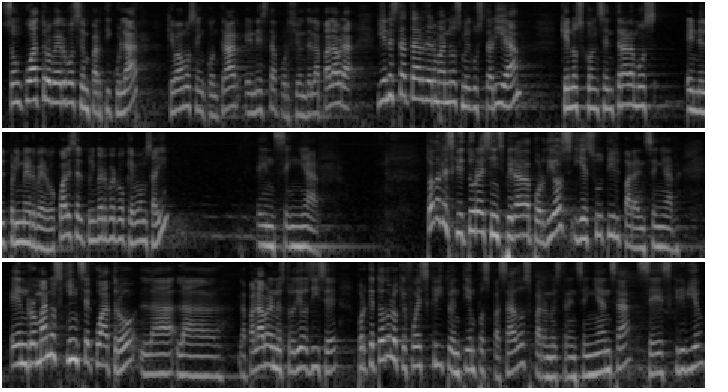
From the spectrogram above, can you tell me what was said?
Son cuatro verbos en particular que vamos a encontrar en esta porción de la palabra. Y en esta tarde, hermanos, me gustaría que nos concentráramos en el primer verbo. ¿Cuál es el primer verbo que vemos ahí? Enseñar. Toda la escritura es inspirada por Dios y es útil para enseñar. En Romanos 15:4, la, la, la palabra de nuestro Dios dice, porque todo lo que fue escrito en tiempos pasados para nuestra enseñanza se escribió,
